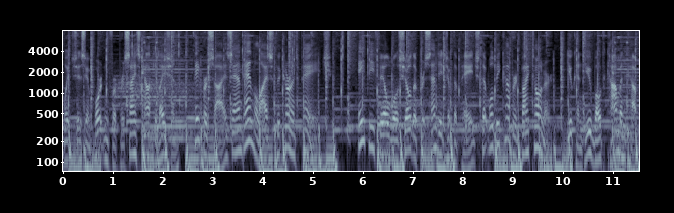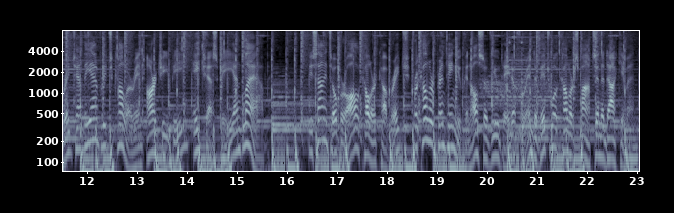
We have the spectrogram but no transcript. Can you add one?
which is important for precise calculation, paper size, and analyze the current page. AP Fill will show the percentage of the page that will be covered by toner. You can view both common coverage and the average color in RGB, HSB, and Lab. Besides overall color coverage, for color printing you can also view data for individual color spots in a document.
